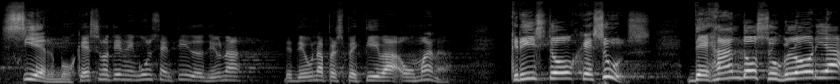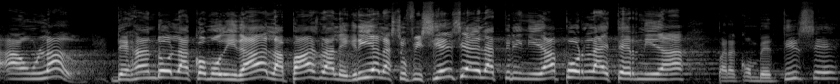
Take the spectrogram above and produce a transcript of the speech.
siervo, que eso no tiene ningún sentido desde una, desde una perspectiva humana. Cristo Jesús, dejando su gloria a un lado, dejando la comodidad, la paz, la alegría, la suficiencia de la Trinidad por la eternidad para convertirse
